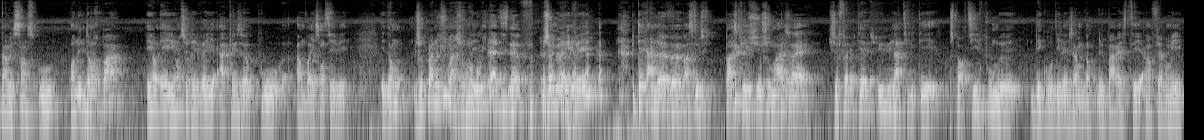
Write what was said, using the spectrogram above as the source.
Dans le sens où on ne dort pas et on, se réveille à 15 heures pour envoyer son CV. Et donc, je planifie ma journée. 8 à 19. Je me réveille peut-être à 9 heures parce que, parce que je suis au chômage. Je fais peut-être une activité sportive pour me dégourdir les jambes, donc ne pas rester enfermé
